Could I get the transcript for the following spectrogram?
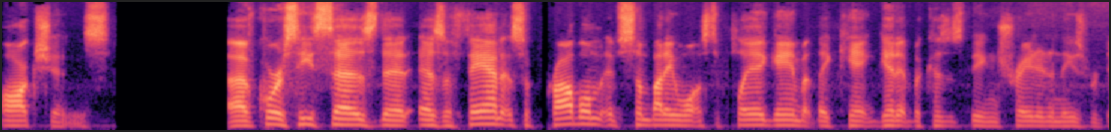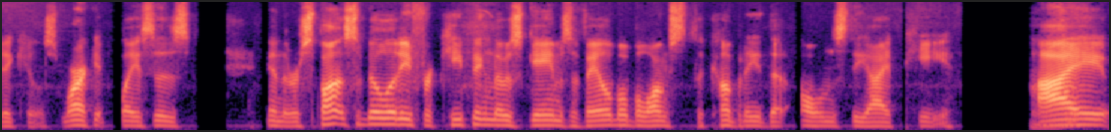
auctions. Uh, of course, he says that as a fan, it's a problem if somebody wants to play a game but they can't get it because it's being traded in these ridiculous marketplaces. And the responsibility for keeping those games available belongs to the company that owns the IP. Mm-hmm. I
